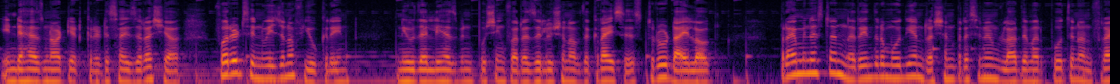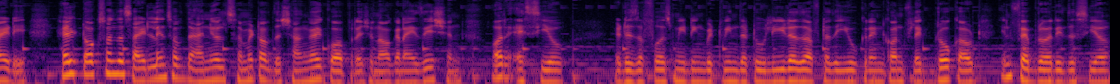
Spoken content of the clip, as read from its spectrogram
India has not yet criticized Russia for its invasion of Ukraine. New Delhi has been pushing for resolution of the crisis through dialogue. Prime Minister Narendra Modi and Russian President Vladimir Putin on Friday held talks on the sidelines of the annual summit of the Shanghai Cooperation Organization or SCO. It is the first meeting between the two leaders after the Ukraine conflict broke out in February this year.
